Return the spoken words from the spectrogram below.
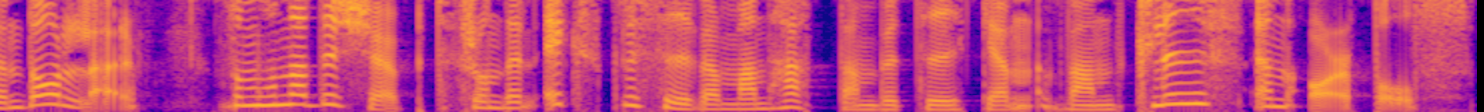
000 dollar som hon hade köpt från den exklusiva Manhattanbutiken Van Cleef Arpels.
